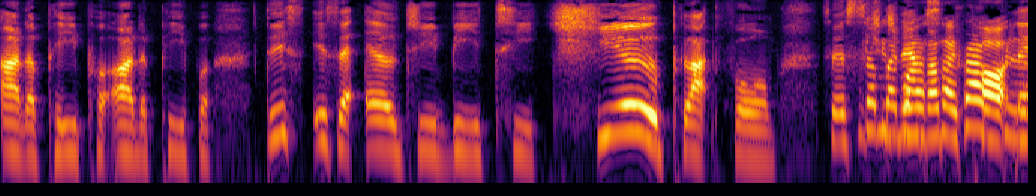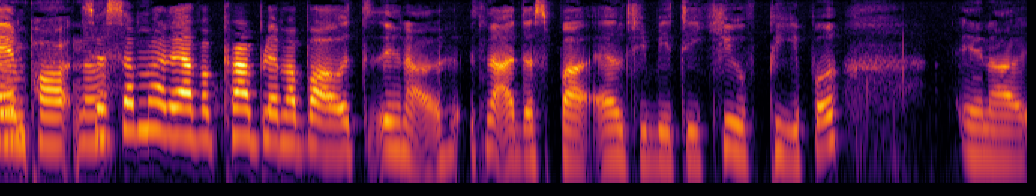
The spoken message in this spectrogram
other people other people this is a lgbtq platform. So somebody have a problem partner. so somebody have a problem about you know it's not just about lgbtq people you know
